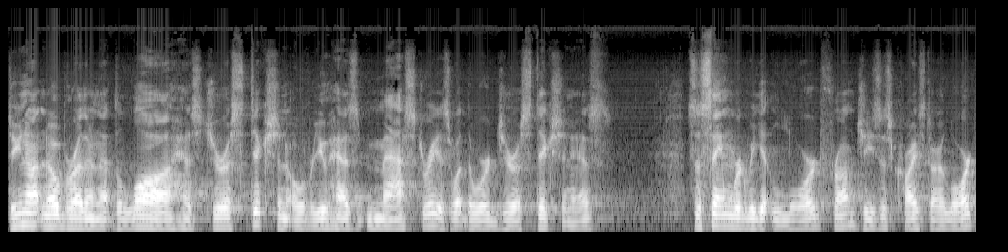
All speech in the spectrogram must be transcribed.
Do you not know, brethren, that the law has jurisdiction over you, has mastery, is what the word jurisdiction is. It's the same word we get Lord from, Jesus Christ our Lord,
